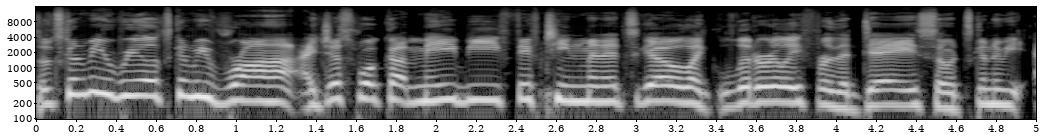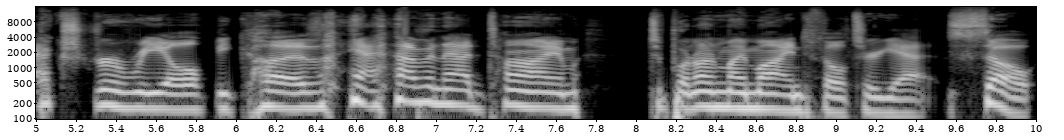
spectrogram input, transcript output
So it's going to be real. It's going to be raw. I just woke up maybe 15 minutes ago, like literally for the day. So it's going to be extra real because I haven't had time to put on my mind filter yet. So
